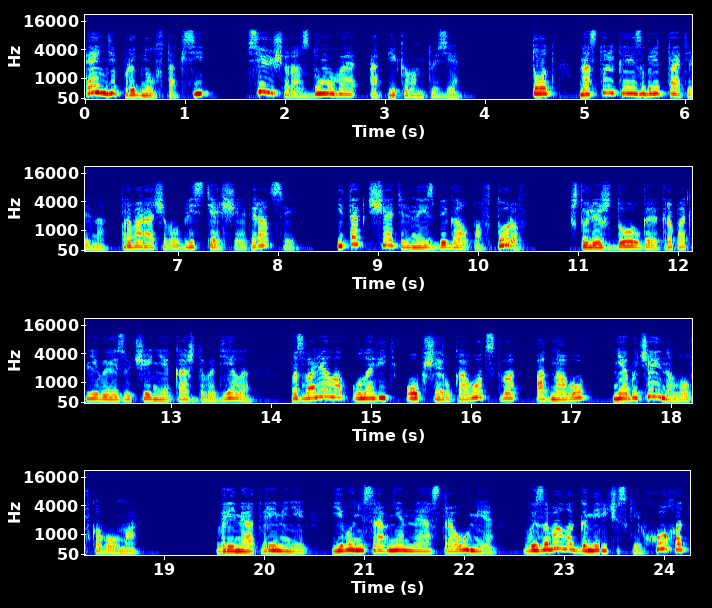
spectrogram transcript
Энди прыгнул в такси, все еще раздумывая о пиковом тузе. Тот настолько изобретательно проворачивал блестящие операции и так тщательно избегал повторов, что лишь долгое кропотливое изучение каждого дела позволяло уловить общее руководство одного необычайно ловкого ума. Время от времени его несравненное остроумие вызывало гомерический хохот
